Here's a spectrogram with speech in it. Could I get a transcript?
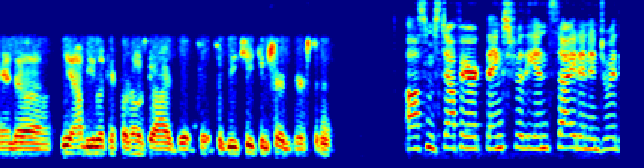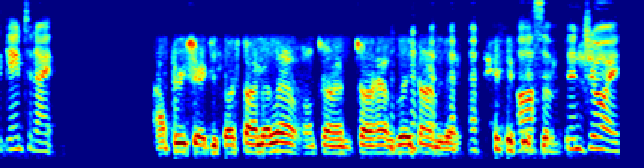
and uh, yeah, I'll be looking for those guys to, to, to be key contributors today. Awesome stuff, Eric. Thanks for the insight and enjoy the game tonight. I appreciate you. First time at Atlanta. I'm trying, trying to have a great time today. awesome. Enjoy.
